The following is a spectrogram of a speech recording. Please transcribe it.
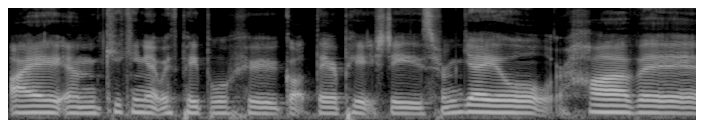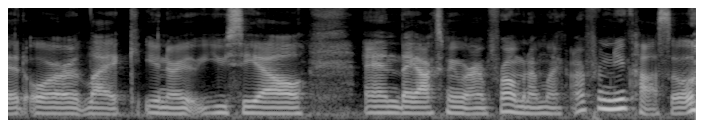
I am kicking it with people who got their PhDs from Yale or Harvard or like, you know, UCL. And they ask me where I'm from. And I'm like, I'm from Newcastle.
